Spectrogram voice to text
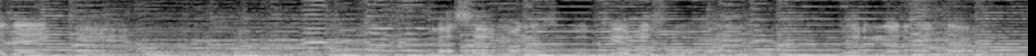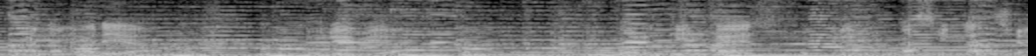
Ya y que las hermanas Gutiérrez Obamán, Bernardina, Ana María, Quinta de Sucre, Guasinacha,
